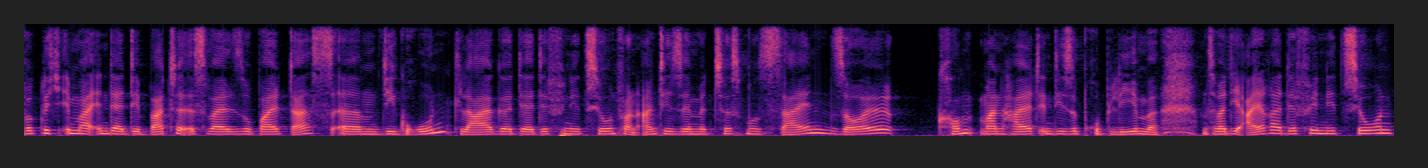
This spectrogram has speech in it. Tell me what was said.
wirklich immer in der Debatte ist, weil sobald das ähm, die Grundlage der Definition von Antisemitismus sein soll, kommt man halt in diese Probleme. Und zwar die EIRA-Definition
